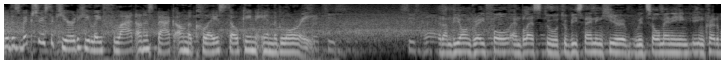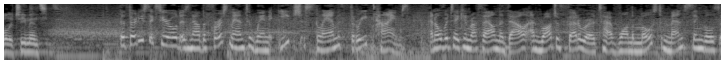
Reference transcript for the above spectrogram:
With his victory secured, he lay flat on his back on the clay, soaking in the glory. I'm beyond grateful and blessed to, to be standing here with so many incredible achievements. The 36 year old is now the first man to win each slam three times and overtaking Rafael Nadal and Roger Federer to have won the most men's singles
